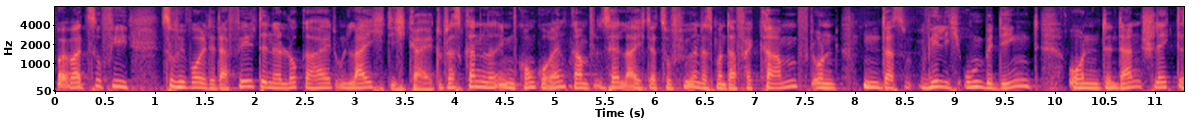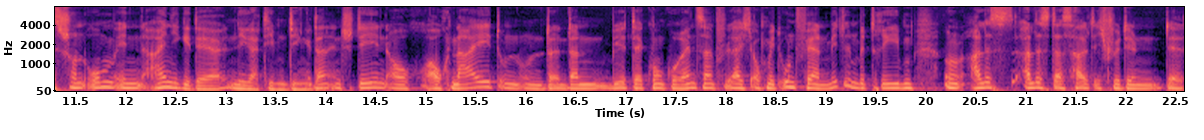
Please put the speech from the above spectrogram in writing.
weil man zu, viel, zu viel wollte. Da fehlte eine Lockerheit und Leichtigkeit. Und das kann im Konkurrenzkampf sehr leicht dazu führen, dass man da verkrampft und das will ich unbedingt. Und dann schlägt es schon um in einige der negativen Dinge. Dann entstehen auch, auch Neid und, und dann wird der Konkurrenz dann vielleicht auch mit unfairen Mitteln betrieben. Und alles, alles das halte ich für den, der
